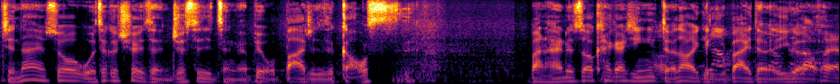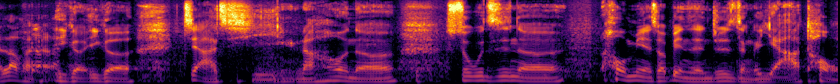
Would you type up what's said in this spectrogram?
简单来说，我这个确诊就是整个被我爸就是搞死。本来的时候开开心心得到一个礼拜的一个回来回来一个一个假期，然后呢，殊不知呢，后面的时候变成就是整个牙痛，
